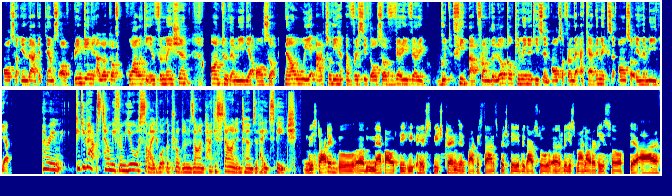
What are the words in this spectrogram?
also in that in terms of bringing a lot of quality information onto the media also. Now we actually have received also very, very good feedback from the local communities and also from the academics and also in the media. Haroon, could you perhaps tell me from your side what the problems are in Pakistan in terms of hate speech? We started to uh, map out the hate speech trends in Pakistan, especially with regards to uh, religious minorities. So there are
